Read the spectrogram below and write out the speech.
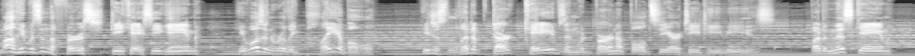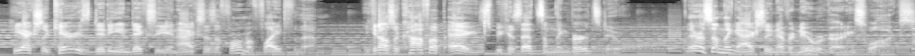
While he was in the first DKC game, he wasn't really playable. He just lit up dark caves and would burn up old CRT TVs. But in this game, he actually carries Diddy and Dixie and acts as a form of flight for them. He can also cough up eggs because that's something birds do. There is something I actually never knew regarding squawks.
